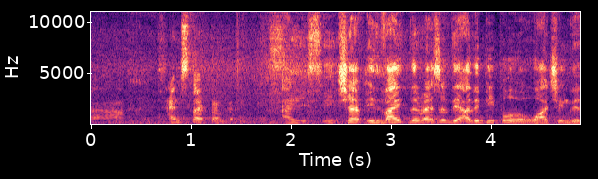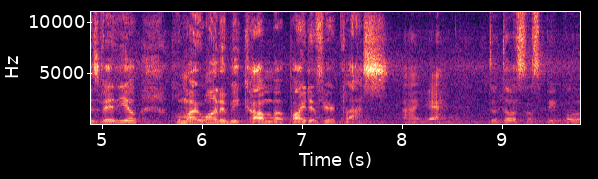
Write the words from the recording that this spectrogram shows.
And uh, I'm start from the Philippines. I see. Chef, invite the rest of the other people who are watching this video who might want to become a part of your class. Uh, yeah. To those those people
